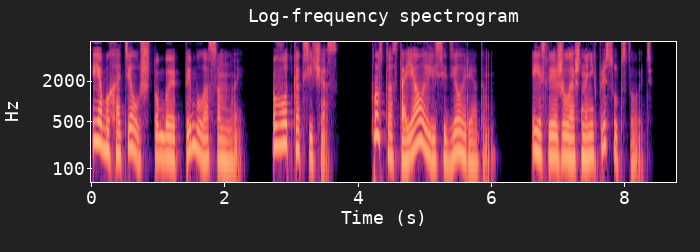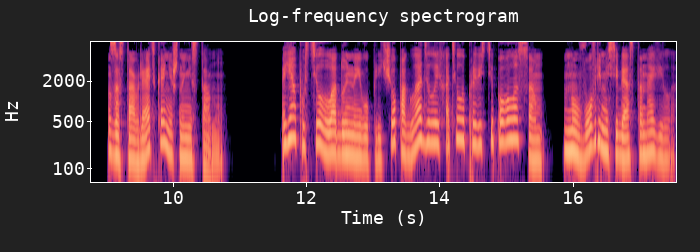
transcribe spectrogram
я бы хотел, чтобы ты была со мной. Вот как сейчас. Просто стояла или сидела рядом. Если желаешь на них присутствовать. Заставлять, конечно, не стану. Я опустила ладонь на его плечо, погладила и хотела провести по волосам, но вовремя себя остановила.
